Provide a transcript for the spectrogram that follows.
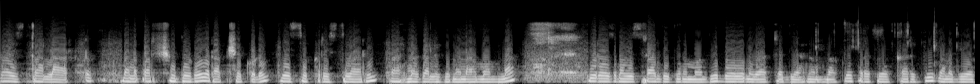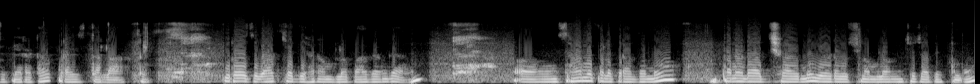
ప్రైజ్ ద లార్డ్ మన పరిశుద్ధుడు రక్షకుడు యేసుక్రీస్తు వారి మహిమ కలిగిన నామంన ఈ రోజున విశ్రాంతి దినం ముందు దేవుని వాక్య ధ్యానంలోకి ప్రతి ఒక్కరికి మన దేవుని పేరట ప్రైజ్ ద లార్డ్ ఈరోజు వాక్య ధ్యానంలో భాగంగా ఆ, సామెతల గ్రంథము పన్నెండో అధ్యాయము ఏడవ వచనంలో నుంచి చదువుకుందాం.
